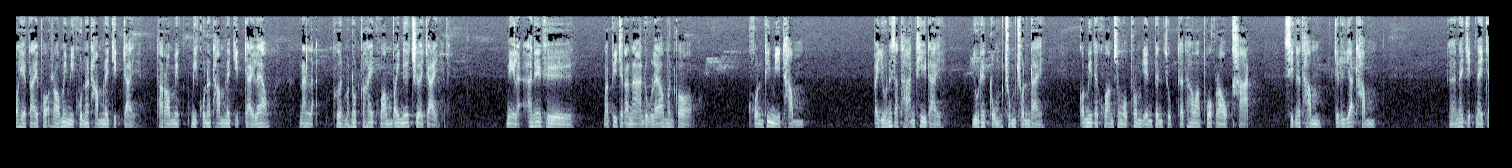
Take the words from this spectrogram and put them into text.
ราะเหตุไรเพราะเราไม่มีคุณธรรมในจิตใจ ถ้าเรามีมีคุณธรรมในจิตใจแล้ว นั่นแหละ เพื่อนมนุษย์ก็ให้ความไว้เนื้อเชื่อใจ นี่แหละ อันนี้คือมาพิจารณาดูแล้วมันก็คนที่มีธรรม ไปอยู่ในสถานที่ใด อยู่ในกลุ่มชุมชนใด ก็มีแต่ความสงบร่มเย็นเป็นสุข แต่ถ้าว่าพวกเราขาดศีลธรรม จริยธรรม ในจิตในใจ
